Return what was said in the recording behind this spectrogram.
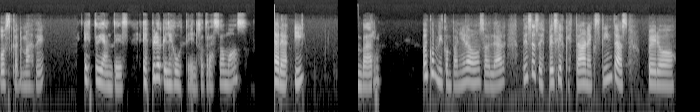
Podcast más de Estudiantes, espero que les guste. Nosotras somos Clara y Bar. hoy con mi compañera vamos a hablar de esas especies que estaban extintas, pero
